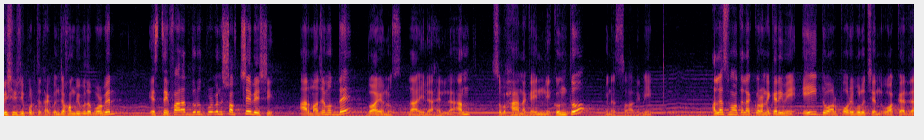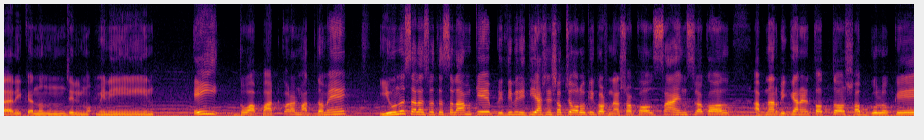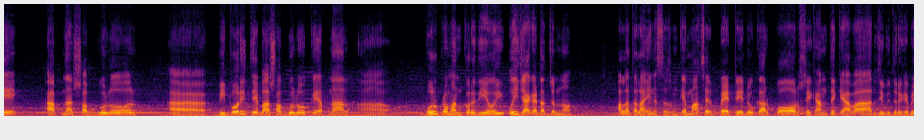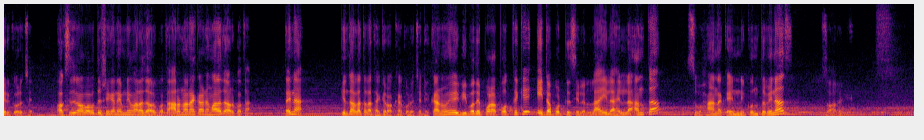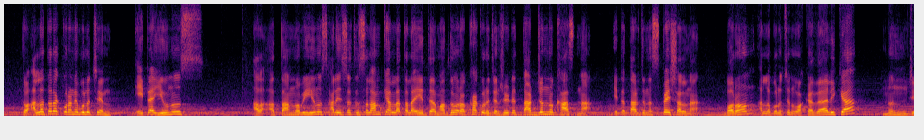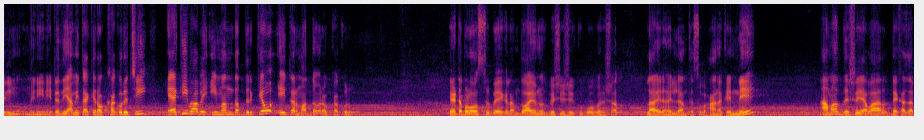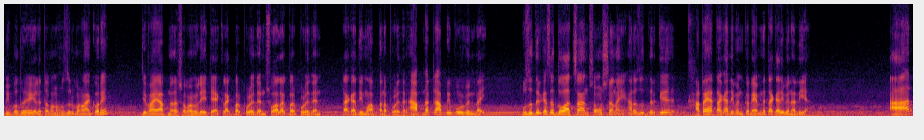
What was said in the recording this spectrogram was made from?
বেশি পড়তে থাকবেন, যখন বিপদে পড়বেন ইস্তেগফার আর পড়বেন সবচেয়ে বেশি। আর মাঝে মধ্যে আল্লাহ কোরআনে কারিমে এই দোয়ার পরে বলেছেন এই দোয়া পাঠ করার মাধ্যমে ইউনুস আলাহিসাল্লামকে পৃথিবীর ইতিহাসের সবচেয়ে অলৌকিক ঘটনা, সকল সায়েন্স, সকল আপনার বিজ্ঞানের তত্ত্ব সবগুলোকে, আপনার সবগুলোর বিপরীতে বা সবগুলোকে আপনার ভুল প্রমাণ করে দিয়ে ওই ওই জায়গাটার জন্য আল্লাহ তালা ইনসামকে মাছের পেটে ঢোকার পর সেখান থেকে আবার জীবিত রেখে বের করেছে। অক্সিজেন অভাবতে সেখানে এমনি মারা যাওয়ার কথা, আরও নানা কারণে মারা যাওয়ার কথা, তাই না? কিন্তু আল্লাহ তালা তাকে রক্ষা করেছেন। কারণ ওই বিপদে পড়ার পর থেকে এটা পড়তেছিলেন, লা ইলাহিল্লা আন্তা, সুবহানাকা ইন্নী মিনাজ জালিমিন তো আল্লাহ তালা কোরআনে বলেছেন, এটা ইউনুস তার নবী ইউনুস আলী সালামকে আল্লাহ তালা এটার মাধ্যমে রক্ষা করেছেন। সেটা তার জন্য খাস না, এটা তার জন্য স্পেশাল না। বরং আল্লাহ বলেছেন ওয়াকাদালিকা নঞ্জিল এটা দিয়ে আমি তাকে রক্ষা করেছি, একইভাবে ইমানদারদেরকেও এইটার মাধ্যমে রক্ষা করব। এটা বড় অস্ত্র পেয়ে গেলাম, দোয়া ইউনুস, বেশি বেশি সুবহানাকা আমার দেশে আবার দেখা যায় বিপদ হয়ে গেলে তখন হুজুর বানায় করে যে ভাই আপনারা সবাই মিলে এটা এক লাখবার পড়ে দেন, সোয়া লাখবার পড়ে দেন, টাকা দিমো, আপনারা পড়ে দেন। আপনারটা আপনি পড়বেন ভাই। হুজুরদের কাছে দোয়া চান, সমস্যা নাই। আর হুজুরদেরকে খাটায়া টাকা দিবেন কেন? এমনি টাকা দিবেন না দিয়া। আর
